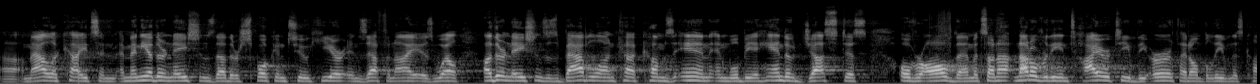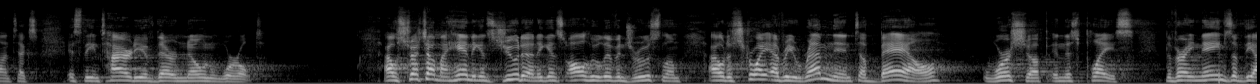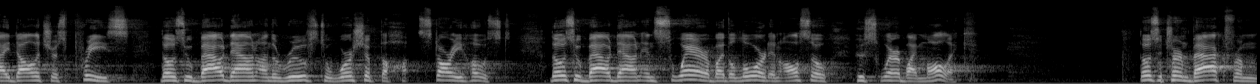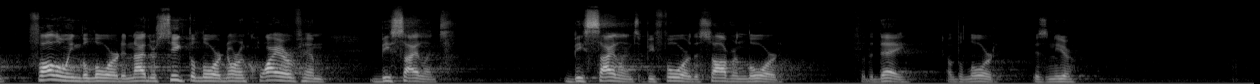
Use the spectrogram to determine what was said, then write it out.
uh, Amalekites and, and, many other nations that are spoken to here in Zephaniah as well. Other nations, as Babylon comes in and will be a hand of justice over all of them. It's not, not over the entirety of the earth, I don't believe in this context. It's the entirety of their known world. I will stretch out my hand against Judah and against all who live in Jerusalem. I will destroy every remnant of Baal worship in this place. The very names of the idolatrous priests those who bow down on the roofs to worship the starry host, those who bow down and swear by the Lord, and also who swear by Moloch, those who turn back from following the Lord and neither seek the Lord nor inquire of him, be silent. Be silent before the sovereign Lord, for the day of the Lord is near.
